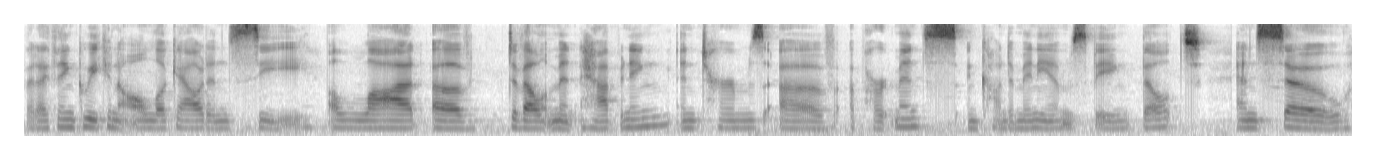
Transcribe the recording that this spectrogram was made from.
but I think we can all look out and see a lot of development happening in terms of apartments and condominiums being built. And so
